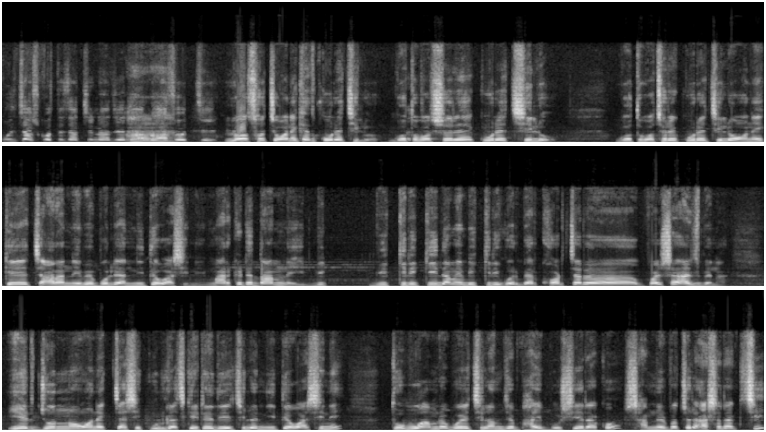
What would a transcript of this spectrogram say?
কুল চাষ করতে চাচ্ছে না যে হ্যাঁ, লস হ্যাঁ। হচ্ছে। লস হচ্ছে। অনেকে করেছিল গত বছরে করেছিল। গত বছরে করেছিল, অনেকে চারা নেবে বলে আর নিতেও আসেনি। মার্কেটে দাম নেই, বিক- বিক্রি কী দামে বিক্রি করবে? আর খরচার পয়সা আসবে না। এর জন্য অনেক চাষি কুল গাছ কেটে দিয়েছিল, নিতেও আসেনি। তবু আমরা বলেছিলাম যে, ভাই, বসিয়ে রাখো। সামনের বছরে আশা রাখছি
